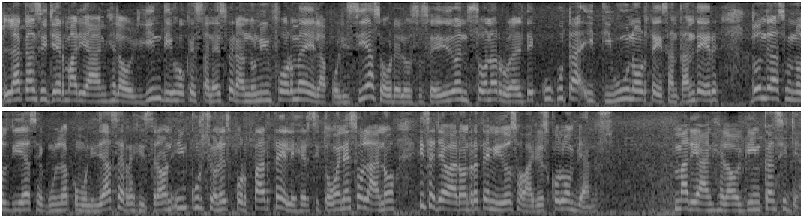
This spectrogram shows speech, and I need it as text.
La canciller María Ángela Holguín dijo que están esperando un informe de la policía sobre lo sucedido en zona rural de Cúcuta y Tibú Norte de Santander, donde hace unos días, según la comunidad, se registraron incursiones por parte del ejército venezolano y se llevaron retenidos a varios colombianos. María Ángela Holguín, canciller.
